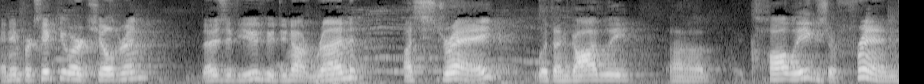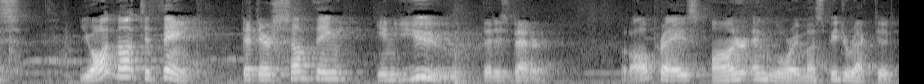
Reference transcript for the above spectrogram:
And in particular, children, those of you who do not run astray with ungodly uh, colleagues or friends, you ought not to think that there's something in you that is better. But all praise, honor, and glory must be directed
